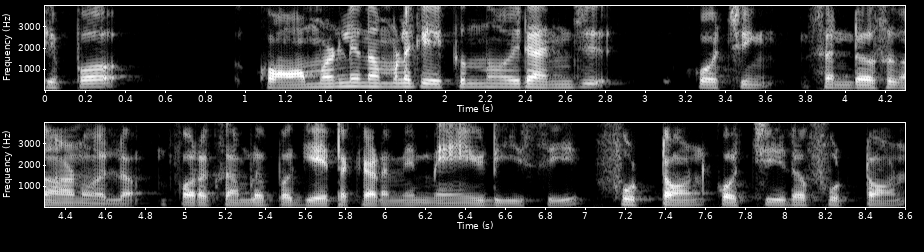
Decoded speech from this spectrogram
ഇപ്പോൾ കോമൺലി നമ്മൾ കേൾക്കുന്ന ഒരു അഞ്ച് കോച്ചിങ് സെന്റേഴ്സ് കാണുമല്ലോ. ഫോർ എക്സാമ്പിൾ ഇപ്പോൾ ഗേറ്റ് അക്കാഡമി മെയ് ഡി സി ഫുട്ട് ഓൺ കൊച്ചിയിലെ ഫുട്ട് ഓൺ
